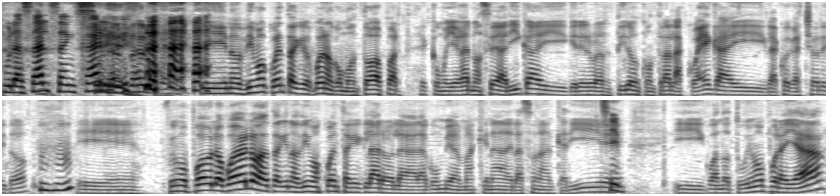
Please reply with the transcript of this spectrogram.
Pura salsa en Cali. y nos dimos cuenta que, bueno, como en todas partes, es como llegar, no sé, a Arica y querer al tiro encontrar las cuecas y las cuecas choras y todo. Eh, fuimos pueblo a pueblo hasta que nos dimos cuenta que, claro, la, la cumbia es más que nada de la zona del Caribe. Sí. Y cuando estuvimos por allá,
